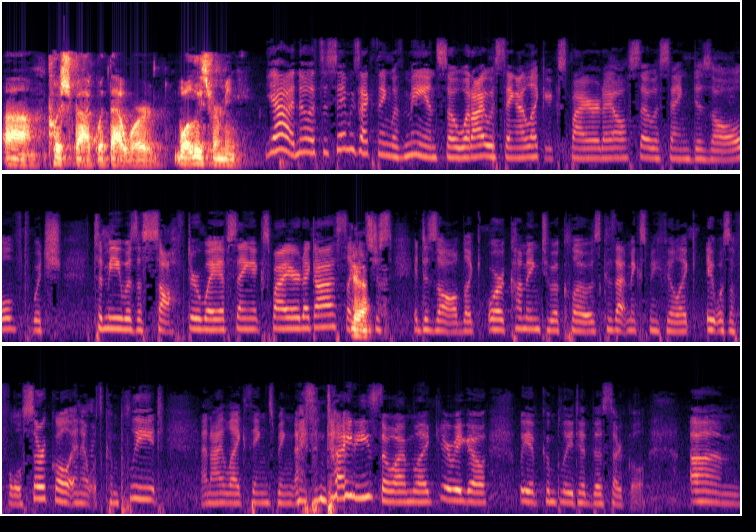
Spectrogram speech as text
um, pushback with that word. Well, at least for me. Yeah, no, it's the same exact thing with me. And so what I was saying, I like expired. I also was saying dissolved, which to me was a softer way of saying expired. I guess like Yeah. it's just it dissolved, like or coming to a close, because that makes me feel like it was a full circle and it was complete. And I like things being nice and tidy, so I'm like, here we go, we have completed this circle. Um,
